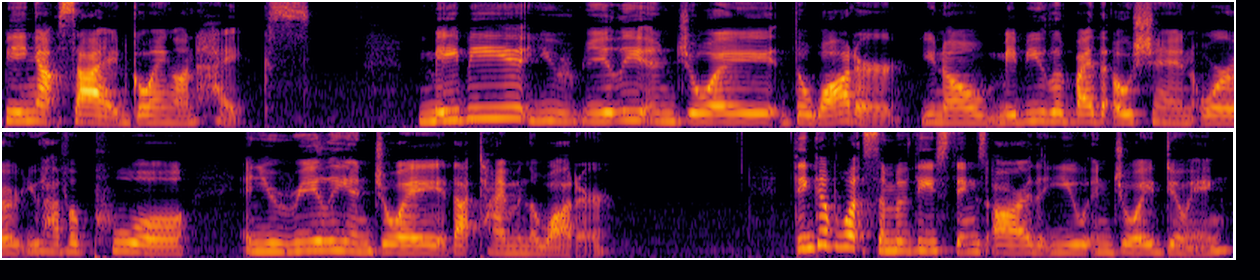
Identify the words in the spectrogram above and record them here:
being outside, going on hikes. Maybe you really enjoy the water. You know, maybe you live by the ocean or you have a pool and you really enjoy that time in the water. Think of what some of these things are that you enjoy doing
